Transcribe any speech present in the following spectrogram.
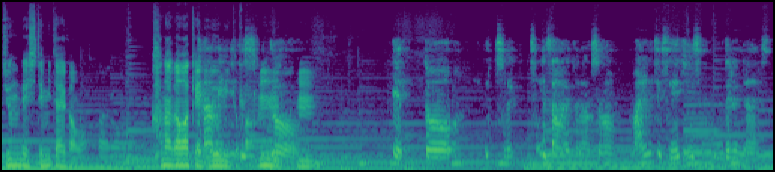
巡礼してみたいかも。あの神奈川県の海とか。うんうんえっと、それ、せいさんは、えっと、なんかその、毎日聖地に住んでるんじゃないです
